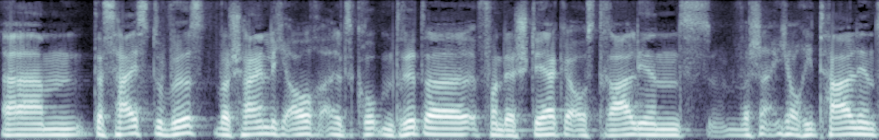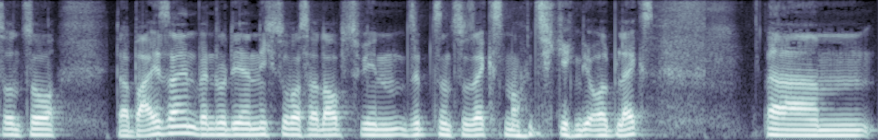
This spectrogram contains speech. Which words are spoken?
Ähm, das heißt, du wirst wahrscheinlich auch als Gruppendritter von der Stärke Australiens, wahrscheinlich auch Italiens und so dabei sein, wenn du dir nicht sowas erlaubst wie ein 17 zu 96 gegen die All Blacks. Ähm,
